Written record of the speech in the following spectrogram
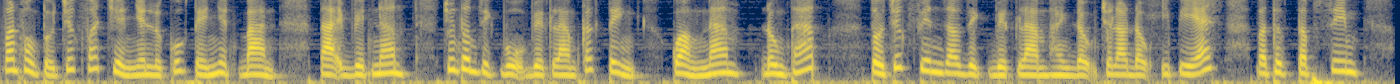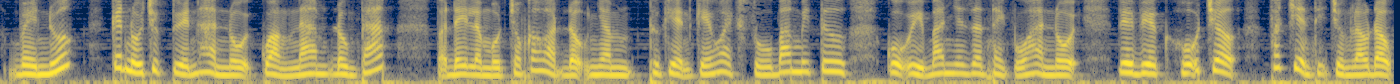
Văn phòng Tổ chức Phát triển Nhân lực Quốc tế Nhật Bản tại Việt Nam, Trung tâm Dịch vụ Việc làm các tỉnh Quảng Nam, Đồng Tháp, tổ chức phiên giao dịch việc làm hành động cho lao động EPS và thực tập SIM về nước kết nối trực tuyến Hà Nội, Quảng Nam, Đồng Tháp và đây là một trong các hoạt động nhằm thực hiện kế hoạch số 34 của Ủy ban nhân dân thành phố Hà Nội về việc hỗ trợ phát triển thị trường lao động,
